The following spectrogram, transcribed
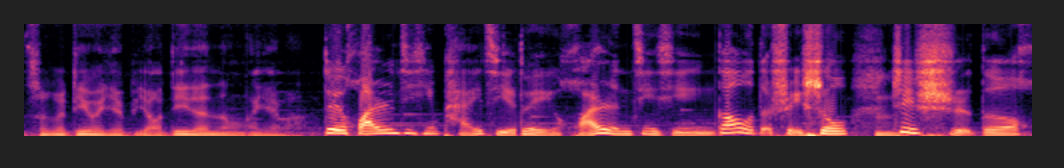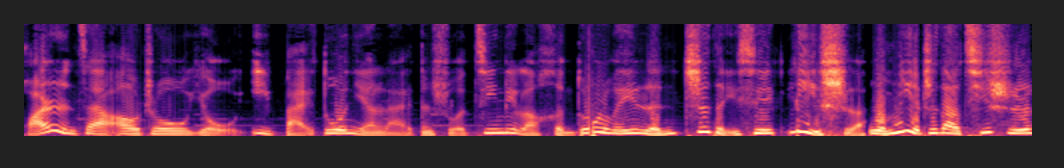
社会地位也比较低的那种行业吧。对华人进行排挤，对华人进行高额的税收，这使得华人在澳洲有一百多年来所经历了很多不为人知的一些历史。我们也知道，其实，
